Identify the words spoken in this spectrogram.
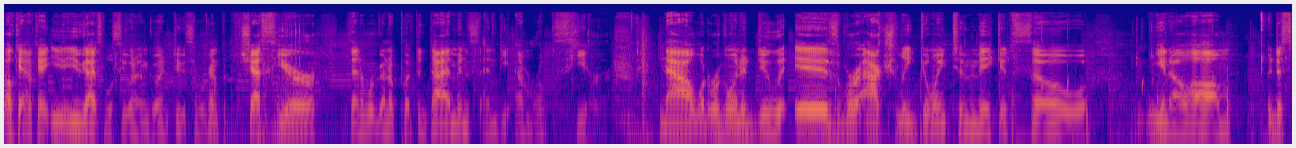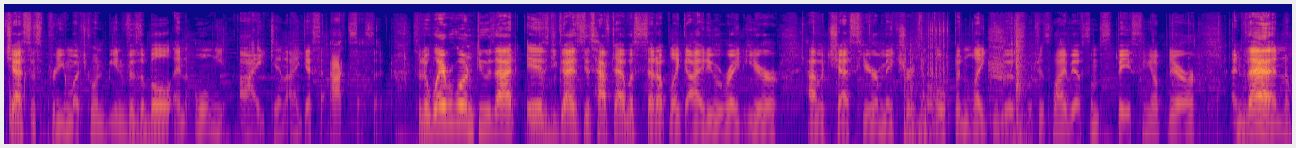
okay, okay, you, you guys will see what I'm going to do. So we're going to put the chest here, then we're going to put the diamonds and the emeralds here. Now, what we're going to do is we're actually going to make it so, you know, um, this chest is pretty much going to be invisible and only I can, I guess, access it. So the way we're going to do that is you guys just have to have a setup like I do right here, have a chest here, make sure it can open like this, which is why we have some spacing up there. And then,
